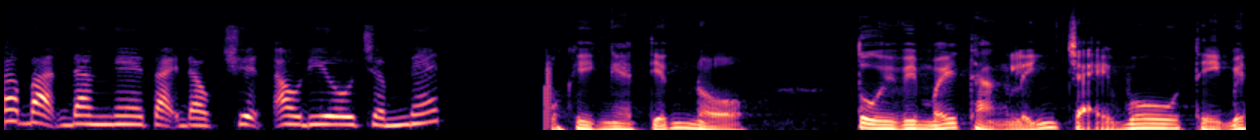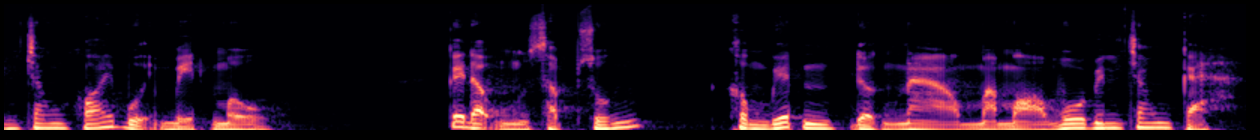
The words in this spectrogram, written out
Các bạn đang nghe tại đọc truyện audio.net. sau Khi nghe tiếng nổ, tôi với mấy thằng lính chạy vô thì bên trong khói bụi mịt mù. Cái động sập xuống, không biết đường nào mà mò vô bên trong cả.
